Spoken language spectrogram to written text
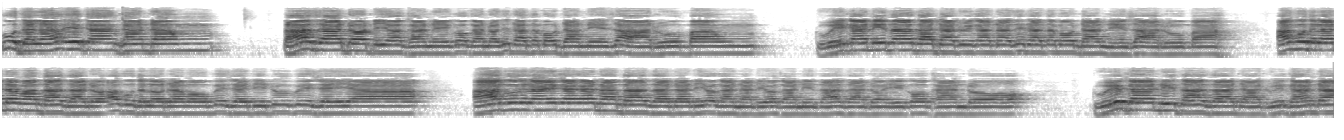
ကုသလံဧကံခန္ဓံသာဇာတော်တရားခန္ဓေကောခန္ဓေစိတ္တသမုဋ္ဌာနေဇရူပံတွေကနေသာသာဓာတွေကနာစိတ္တသမုဋ္ဌာနေဇရူပအကုသလဓမ္မသာသာတော်အကုသလောဓမ္မဥပိစ္ဆတိတုပိစ္ဆယ အာကုသလဧကကနာသာသာဓာတယောခန္ဓာတယောခန္နေသာသာတော်ဧကောခန္ဓောတွေကနေသာသာဓာတွေခန္ဓာ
